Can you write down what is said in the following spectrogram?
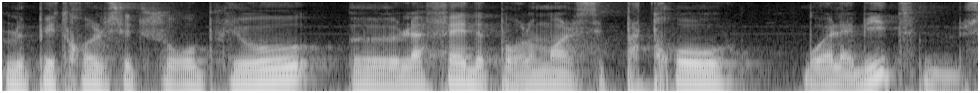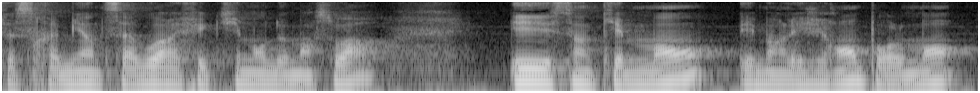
Le pétrole, c'est toujours au plus haut. Euh, la Fed, pour le moment, elle ne sait pas trop où elle habite. Ça serait bien de savoir effectivement demain soir. Et cinquièmement, eh ben, les gérants, pour le moment,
